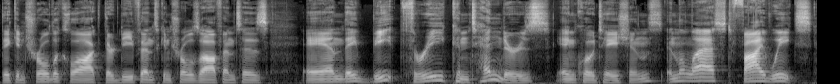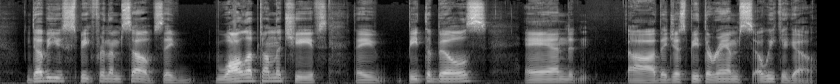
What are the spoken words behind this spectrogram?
They control the clock. Their defense controls offenses, and they beat three contenders in quotations in the last five weeks. W speak for themselves. They walloped on the Chiefs. They beat the Bills, and uh, they just beat the Rams a week ago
